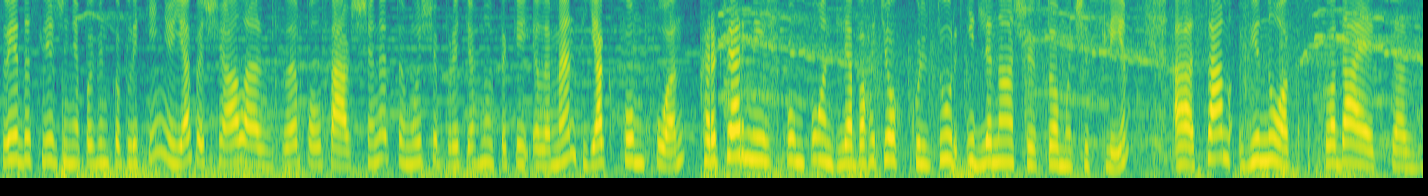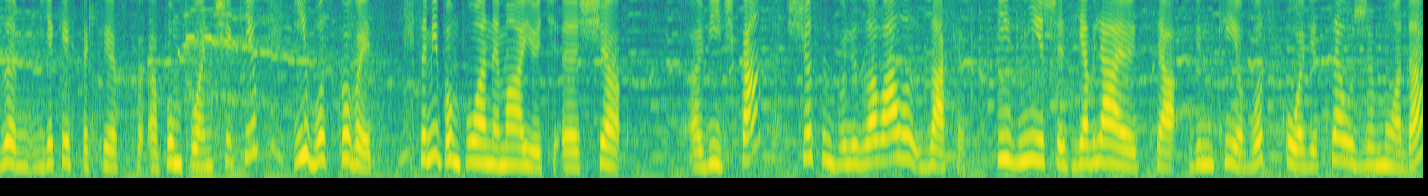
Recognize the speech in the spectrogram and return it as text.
Своє дослідження по вінкоплетінню я почала з Полтавщини, тому що притягнув такий елемент, як помпон. Характерний помпон для багатьох культур і для нашої в тому числі. Сам вінок складається з м'яких таких е, помпончиків і восковиць. Самі помпони мають е, ще е, вічка що символізувало захист. Пізніше з'являються вінки воскові. Це вже мода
